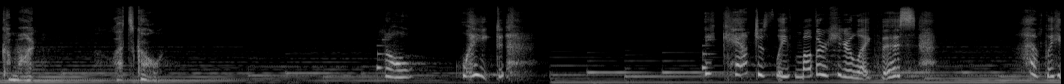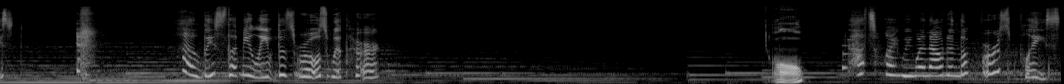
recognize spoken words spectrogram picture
Come on, let's go. No, wait. We can't just leave Mother here like this. At least. At least let me leave this rose with her. Oh. That's why we went out in the first place.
